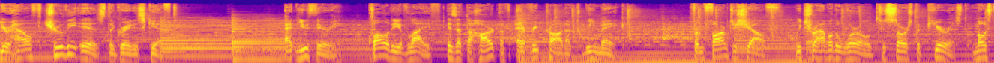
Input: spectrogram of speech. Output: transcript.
Your health truly is the greatest gift. At Youtheory, quality of life is at the heart of every product we make. From farm to shelf, we travel the world to source the purest, most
